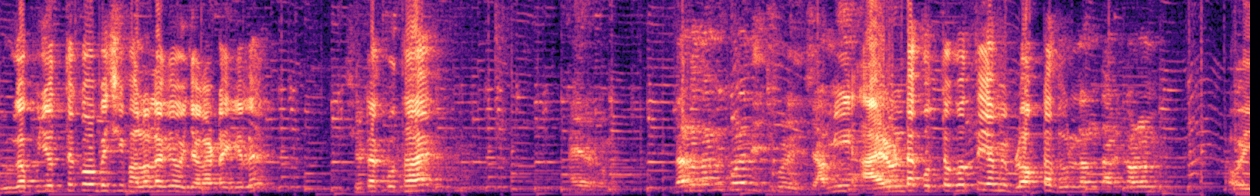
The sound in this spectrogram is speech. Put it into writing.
দুর্গাপুজোর থেকেও বেশি ভালো লাগে ওই জায়গাটায় গেলে। সেটা কোথায়? এরকম দাদা আমি করে দিচ্ছি করে দিচ্ছি। আমি আয়রনটা করতে করতেই আমি ব্লকটা ধরলাম তার কারণ ওই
